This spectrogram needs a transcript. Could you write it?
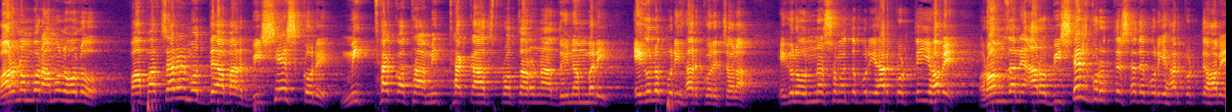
বারো নম্বর আমল হলো পাপাচারের মধ্যে আবার বিশেষ করে মিথ্যা কথা, মিথ্যা কাজ, প্রতারণা দুই নম্বরই। এগুলো পরিহার করে চলা। এগুলো অন্য সময় তো পরিহার করতেই হবে। রমজানে আরও বিশেষ গুরুত্বের সাথে পরিহার করতে হবে।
